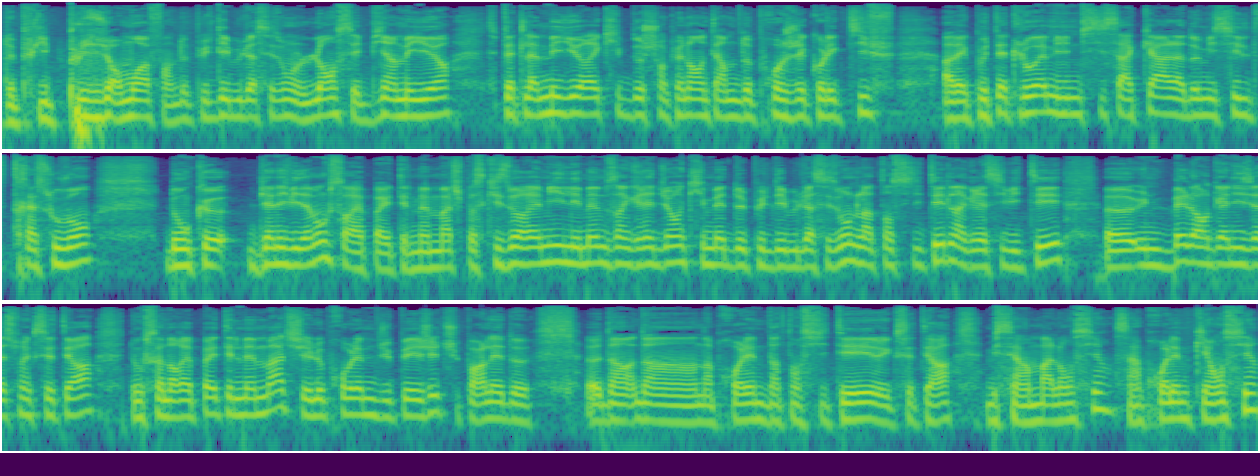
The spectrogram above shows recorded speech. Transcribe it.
depuis plusieurs mois, enfin depuis le début de la saison, Lens est bien meilleur. C'est peut-être la meilleure équipe de championnat en termes de projet collectif, avec peut-être l'OM, même si ça cale à domicile très souvent. Donc, euh, bien évidemment que ça n'aurait pas été le même match, parce qu'ils auraient mis les mêmes ingrédients qu'ils mettent depuis le début de la saison, de l'intensité, de l'agressivité, euh, une belle organisation, etc. Donc ça n'aurait pas été le même match. Et le problème du PSG, tu parlais de euh, d'un problème d'intensité, etc. Mais c'est un mal ancien. C'est un problème qui est ancien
